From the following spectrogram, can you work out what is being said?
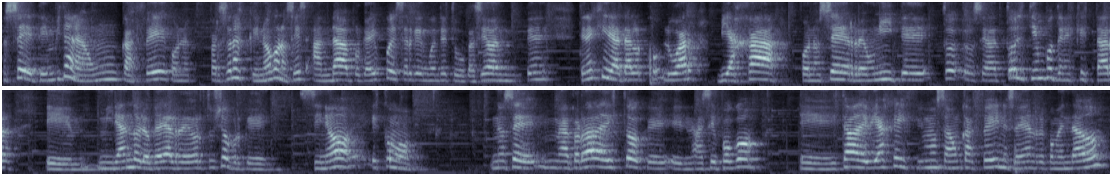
no sé, te invitan a un café con personas que no conoces, anda, porque ahí puede ser que encuentres tu vocación. Tenés que ir a tal lugar, viajar, conocer, reunirte. o sea, todo el tiempo tenés que estar eh, mirando lo que hay alrededor tuyo, porque si no, es como, no sé, me acordaba de esto que hace poco eh, estaba de viaje y fuimos a un café y nos habían recomendado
